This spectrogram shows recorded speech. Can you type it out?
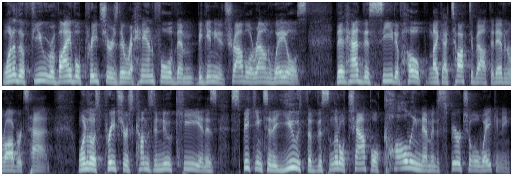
one of the few revival preachers, there were a handful of them beginning to travel around Wales that had this seed of hope, like I talked about, that Evan Roberts had. One of those preachers comes to New Quay and is speaking to the youth of this little chapel, calling them into spiritual awakening,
